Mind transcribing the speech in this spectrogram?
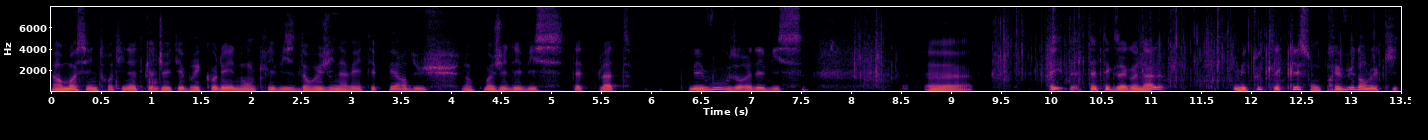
Alors moi c'est une trottinette qui a déjà été bricolée, donc les vis d'origine avaient été perdues. Donc moi j'ai des vis tête plate, mais vous, vous aurez des vis euh, tête hexagonale. Mais toutes les clés sont prévues dans le kit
